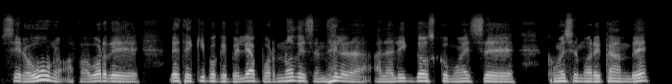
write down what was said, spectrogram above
0-1 a favor de, este equipo que pelea por no descender a la, a la League 2 como es, eh, como es el Morecambe,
